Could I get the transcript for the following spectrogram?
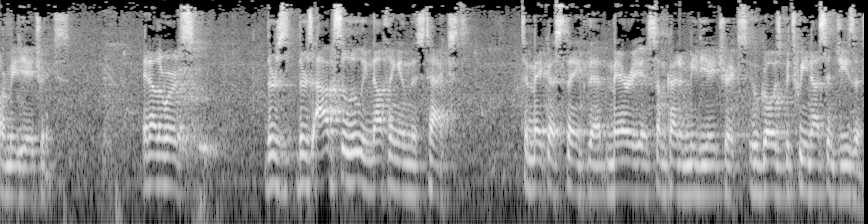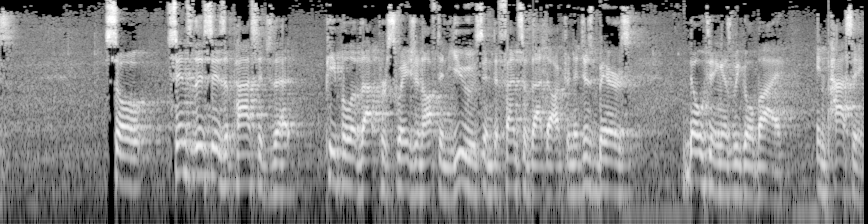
or mediatrix. In other words, there's, there's absolutely nothing in this text to make us think that Mary is some kind of mediatrix who goes between us and Jesus. So, since this is a passage that people of that persuasion often use in defense of that doctrine, it just bears noting as we go by in passing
